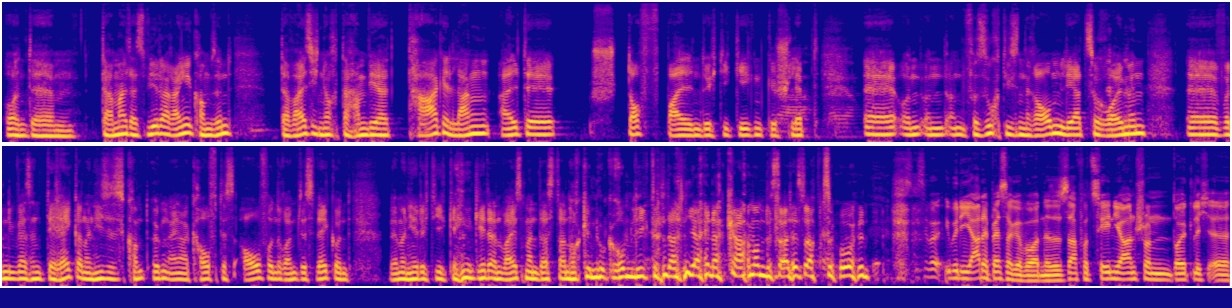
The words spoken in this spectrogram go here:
Und ähm, damals, als wir da reingekommen sind, da weiß ich noch, da haben wir tagelang alte Stoffballen durch die Gegend geschleppt ja, ja, ja. Äh, und, und, und versucht, diesen Raum leer zu räumen äh, von dem ganzen Dreck. Und dann hieß es, es kommt irgendeiner, kauft es auf und räumt es weg. Und wenn man hier durch die Gänge geht, dann weiß man, dass da noch genug rumliegt und dann hier einer kam, um das alles abzuholen. Es ist über die Jahre besser geworden. Also es sah vor zehn Jahren schon deutlich äh,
